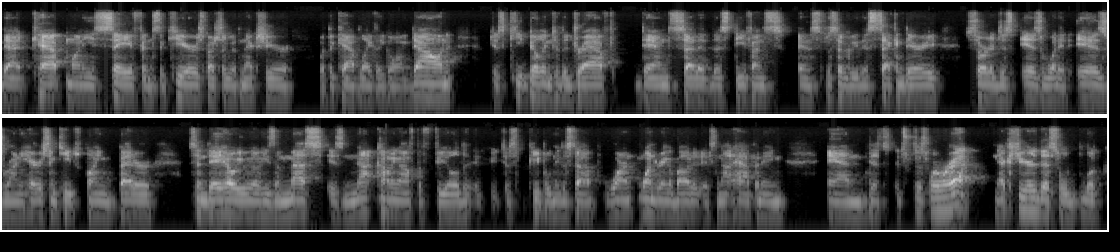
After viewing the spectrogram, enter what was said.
that cap money safe and secure, especially with next year with the cap likely going down just keep building to the draft. Dan said it. This defense and specifically this secondary sort of just is what it is. Ronnie Harrison keeps playing better. Sendejo, even though he's a mess, is not coming off the field. It, it just people need to stop wondering about it. It's not happening, and this, it's just where we're at. Next year, this will look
